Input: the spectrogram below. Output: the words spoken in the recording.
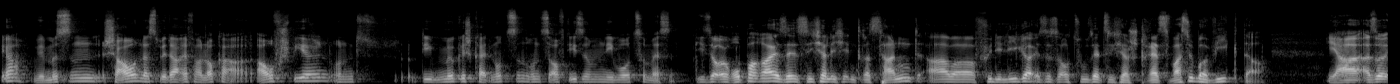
Ja, wir müssen schauen, dass wir da einfach locker aufspielen und die Möglichkeit nutzen, uns auf diesem Niveau zu messen. Diese Europareise ist sicherlich interessant, aber für die Liga ist es auch zusätzlicher Stress. Was überwiegt da? Ja, also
